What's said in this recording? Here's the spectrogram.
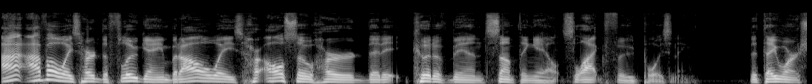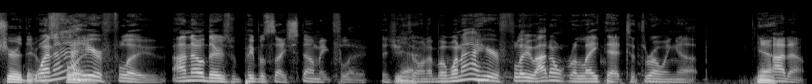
I, I've always heard the flu game, but I always he- also heard that it could have been something else, like food poisoning. That they weren't sure that it When was I hear flu, I know there's people say stomach flu that you're Yeah. throwing up, but when I hear flu, I don't relate that to throwing up. Yeah. I don't.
